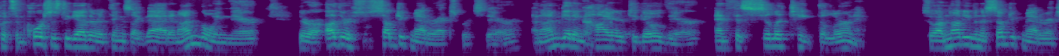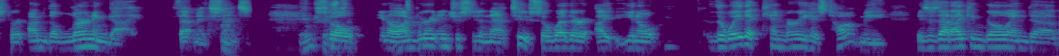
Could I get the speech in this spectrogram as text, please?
put some courses together and things like that. And I'm going there. There are other subject matter experts there, and I'm getting hired to go there and facilitate the learning. So I'm not even the subject matter expert. I'm the learning guy, if that makes hmm. sense. So, you know, That's I'm very interested in that too. So whether I, you know, the way that Ken Murray has taught me is, is that I can go and uh,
